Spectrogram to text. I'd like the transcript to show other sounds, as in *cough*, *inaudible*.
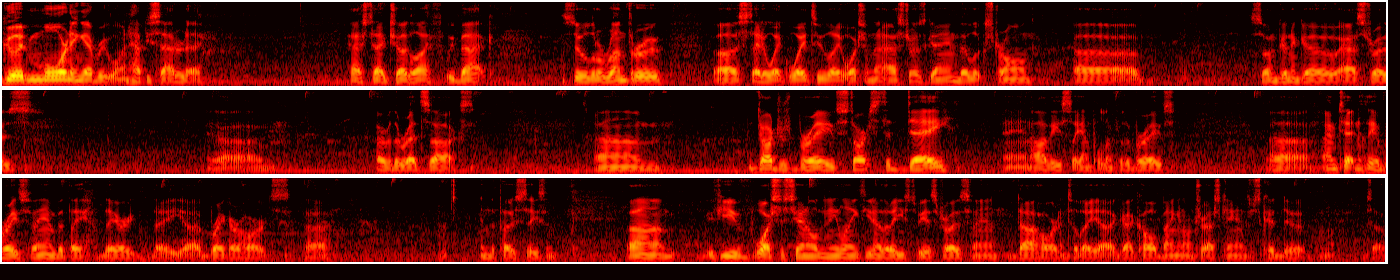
Good morning, everyone. Happy Saturday. Hashtag Chug Life. We back. Let's do a little run through. Uh, stayed awake way too late watching the Astros game. They look strong. Uh, so I'm going to go Astros um, over the Red Sox. Um, Dodgers Braves starts today, and obviously I'm pulling for the Braves. Uh, I'm technically a Braves fan, but they they are they uh, break our hearts uh, in the postseason. Um, if you've watched this channel at any length, you know that I used to be a Stros fan, die hard until they uh, got called banging on trash cans. Just couldn't do it. So,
